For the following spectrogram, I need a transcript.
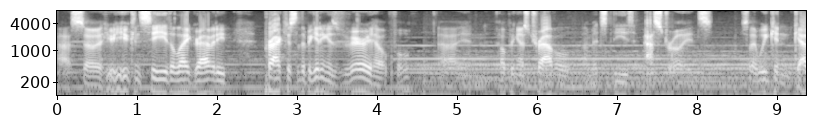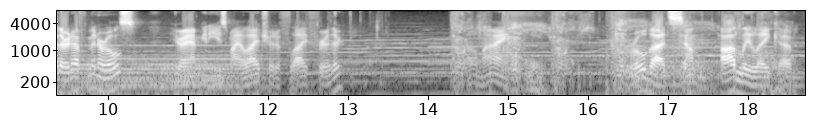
Uh, so here you can see the light gravity practice at the beginning is very helpful uh, in helping us travel amidst these asteroids so that we can gather enough minerals. Here I am going to use my elytra to fly further. Oh my. The robots sound oddly like um,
